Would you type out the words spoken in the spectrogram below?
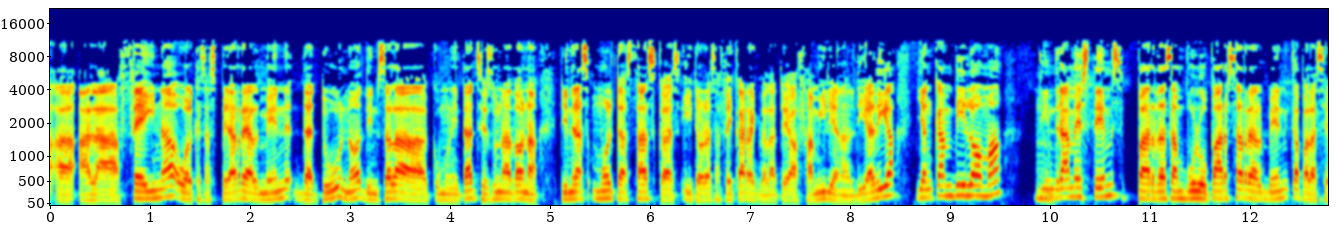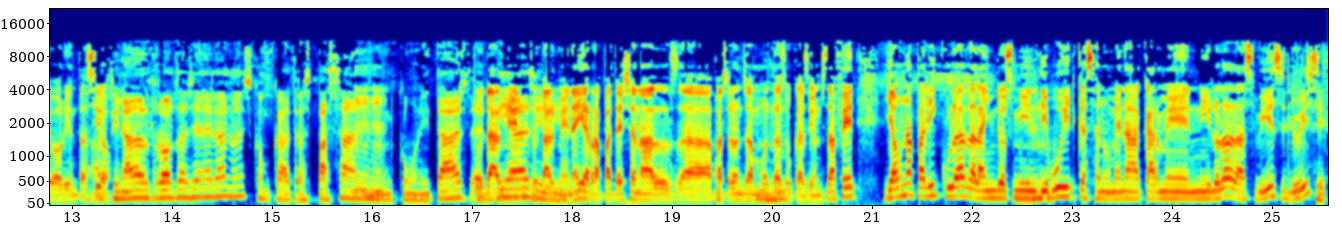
a, a la feina o el que s'espera realment de tu no? dins de la comunitat. Si és una dona, tindràs moltes tasques i t'hauràs de fer càrrec de la teva família en el dia a dia, i en canvi l'home tindrà més temps per desenvolupar-se realment cap a la seva orientació. Al final, els rols de gènere no, és com que traspassen Mhm. comunitats, Totalment, ètnies totalment, i... eh? i es repeteixen els uh, patrons en moltes Mhm. ocasions. De fet, hi ha una pel·lícula de l'any 2018 que s'anomena Carmen i Lola, l'has vist, Lluís? Sí.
